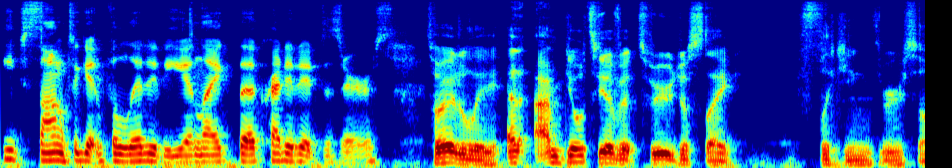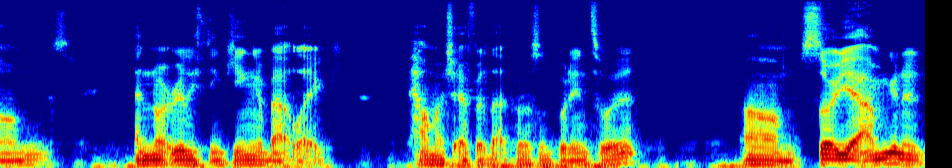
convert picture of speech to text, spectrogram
each song to get validity and like the credit it deserves. Totally. And I'm guilty of it too, just like flicking through songs and not really thinking about like how much effort that person put into it. Um, so yeah, I'm gonna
